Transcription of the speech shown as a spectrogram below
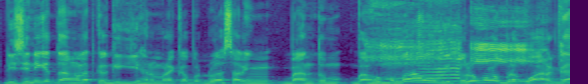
di sini kita ngeliat kegigihan mereka berdua saling bantu bahu membahu gitu. Lo kalau iya, berkeluarga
